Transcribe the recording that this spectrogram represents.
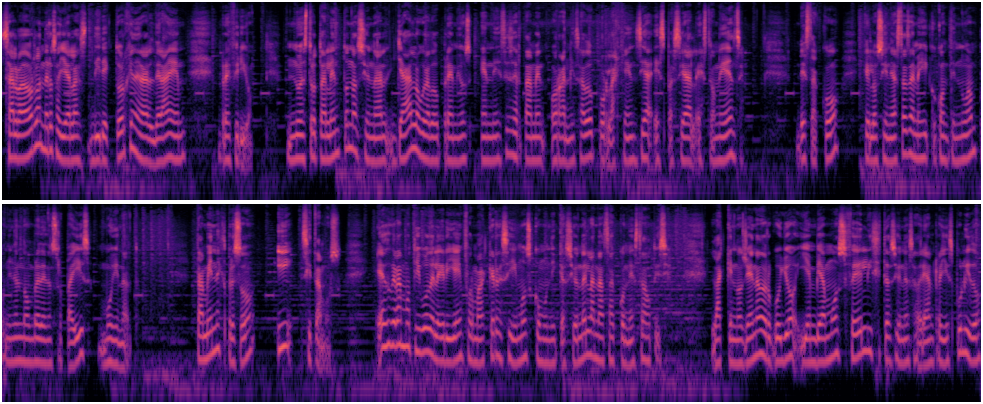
Salvador Landeros Ayalas, director general de la EM, refirió, nuestro talento nacional ya ha logrado premios en este certamen organizado por la Agencia Espacial Estadounidense. Destacó que los cineastas de México continúan poniendo el nombre de nuestro país muy en alto. También expresó y citamos, es gran motivo de alegría informar que recibimos comunicación de la NASA con esta noticia, la que nos llena de orgullo y enviamos felicitaciones a Adrián Reyes Pulido,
